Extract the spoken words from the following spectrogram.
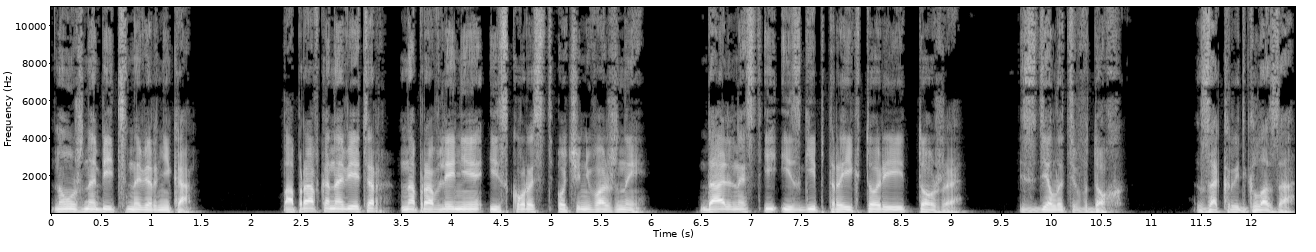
Нужно бить наверняка. Поправка на ветер, направление и скорость очень важны. Дальность и изгиб траектории тоже. Сделать вдох. Закрыть глаза.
